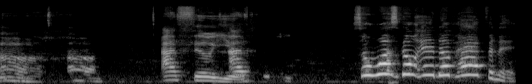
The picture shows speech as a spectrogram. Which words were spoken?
oh, oh, I feel you. I feel you. So what's gonna end up happening?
